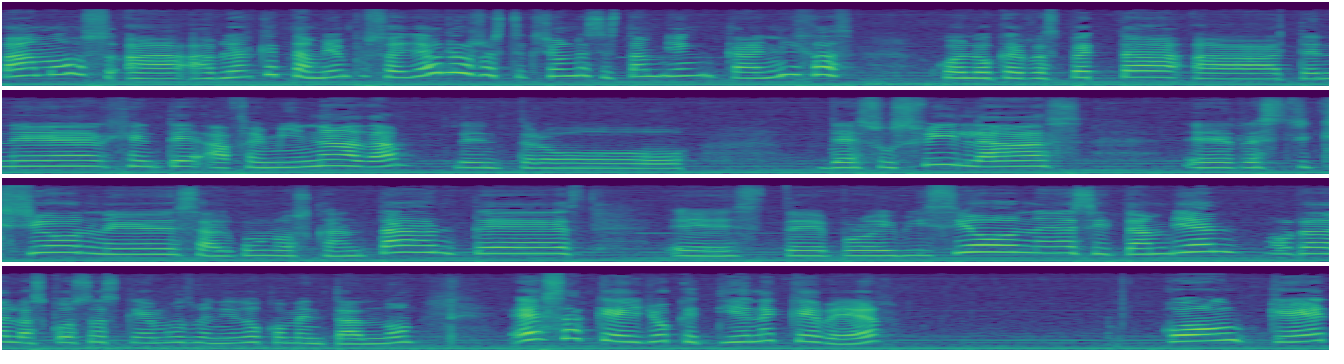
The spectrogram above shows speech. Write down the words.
vamos a hablar que también pues allá las restricciones están bien canijas con lo que respecta a tener gente afeminada dentro de sus filas, eh, restricciones, algunos cantantes, este, prohibiciones y también otra de las cosas que hemos venido comentando es aquello que tiene que ver con que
